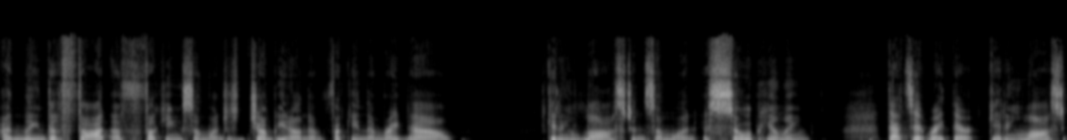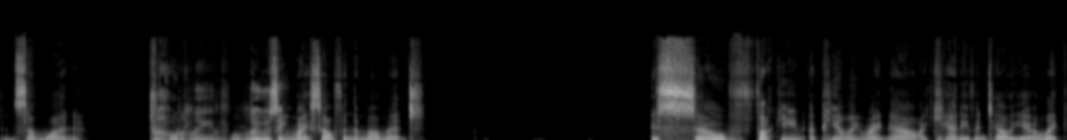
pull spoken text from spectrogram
I mean, the thought of fucking someone, just jumping on them, fucking them right now, getting lost in someone is so appealing. That's it right there. Getting lost in someone totally losing myself in the moment is so fucking appealing right now. I can't even tell you. Like,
